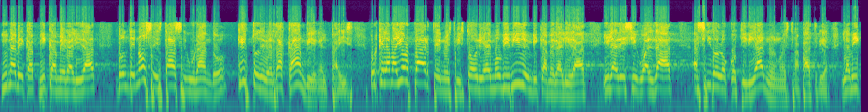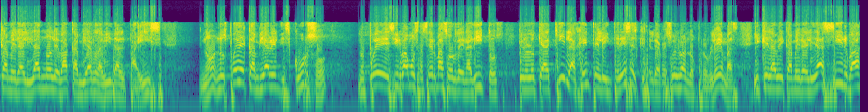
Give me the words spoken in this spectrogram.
de una bicameralidad donde no se está asegurando que esto de verdad cambie en el país. Porque la mayor parte de nuestra historia hemos vivido en bicameralidad y la desigualdad ha sido lo cotidiano en nuestra patria. La bicameralidad no le va a cambiar la vida al país. ¿no? Nos puede cambiar el discurso, nos puede decir vamos a ser más ordenaditos, pero lo que aquí la gente le interesa es que se le resuelvan los problemas y que la bicameralidad sirva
